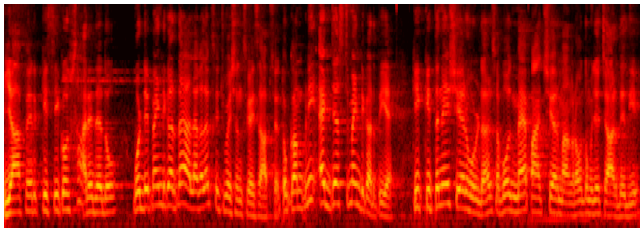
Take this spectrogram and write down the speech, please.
या फिर किसी को सारे दे दो। वो डिपेंड करता है अलग अलग सिचुएशंस के हिसाब से। तो कंपनी एडजस्टमेंट करती है कि कितने शेयर होल्डर सपोज़ मैं पाँच शेयर मांग रहा हूँ तो मुझे चार दे दिए।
